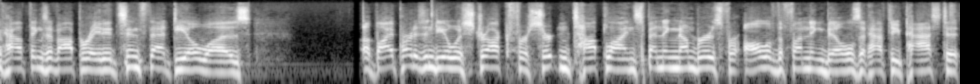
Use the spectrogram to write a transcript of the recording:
How things have operated since that deal was a bipartisan deal was struck for certain top line spending numbers for all of the funding bills that have to be passed to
